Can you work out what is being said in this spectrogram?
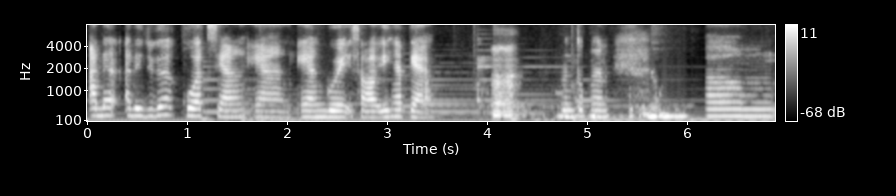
ada ada juga quotes yang yang yang gue selalu ingat ya. Uh-huh. Bentukan um,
